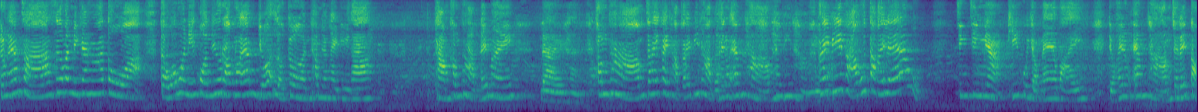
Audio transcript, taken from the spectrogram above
น้องแอมจ๋าเสื้อมันมีแค่ห้าตัว แต่ว่าวันนี้คนที่รักน้องแอมเยอะเหลือเกินทำยังไงดีคะ ถามคำถามได้ไหม ได้ค่ะ คำถามจะให้ใครถามจะให้พี่ถามหรือให้น้องแอมถาม ให้พี่ถามเลยให้พี่ถามอุ้ยตายแล้ว จริง ๆ เนี่ย พี่คุยกับแม่ไว้ เดี๋ยวให้น้องแอมถามจะได้ตอบ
